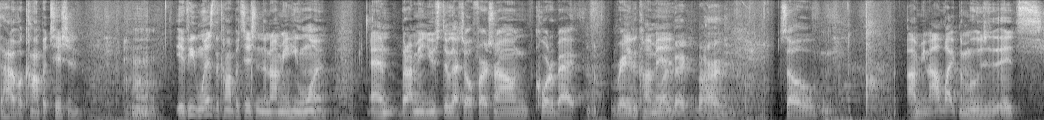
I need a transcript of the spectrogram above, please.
have a competition. If he wins the competition, then I mean he won. And but I mean you still got your first round quarterback ready to come in. Right back behind you. So I mean I like the moves. It's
